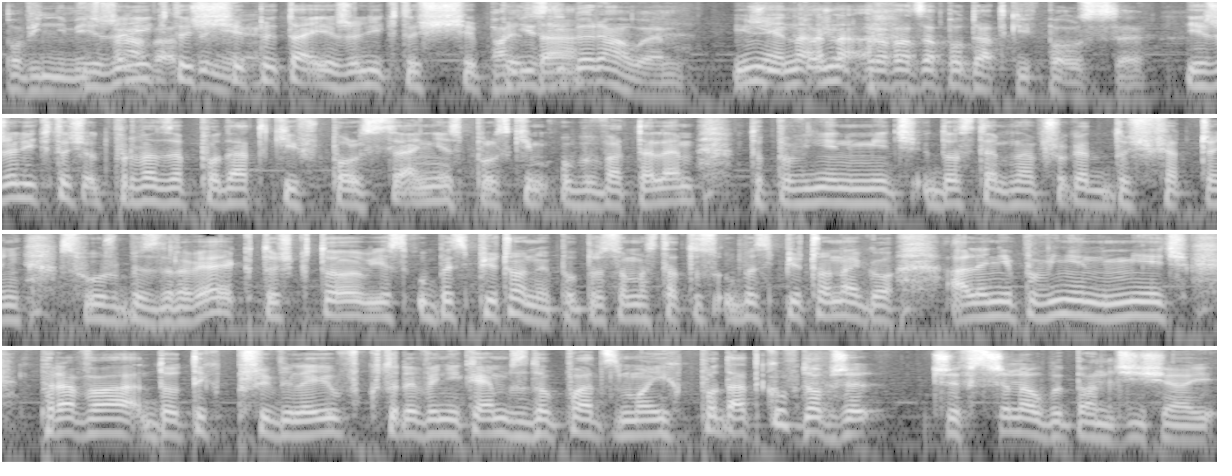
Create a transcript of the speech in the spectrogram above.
powinni mieć jeżeli prawa, ktoś się pyta, jeżeli ktoś się Pan pyta... jest liberałem. Jeżeli nie, na, ktoś na, odprowadza podatki w Polsce. Jeżeli ktoś odprowadza podatki w Polsce, a nie jest polskim obywatelem, to powinien mieć dostęp na przykład do świadczeń służby zdrowia, jak ktoś, kto jest ubezpieczony, po prostu ma status ubezpieczonego, ale nie powinien mieć prawa do tych przywilejów, które wynikają z dopłat z moich podatków. Dobrze, czy wstrzymałby pan dzisiaj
